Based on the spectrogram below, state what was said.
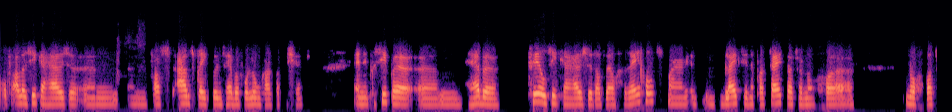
of alle ziekenhuizen een, een, vast aanspreekpunt hebben voor longkankerpatiënten. En in principe um, hebben veel ziekenhuizen dat wel geregeld, maar het blijkt in de praktijk dat er nog, uh, nog wat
